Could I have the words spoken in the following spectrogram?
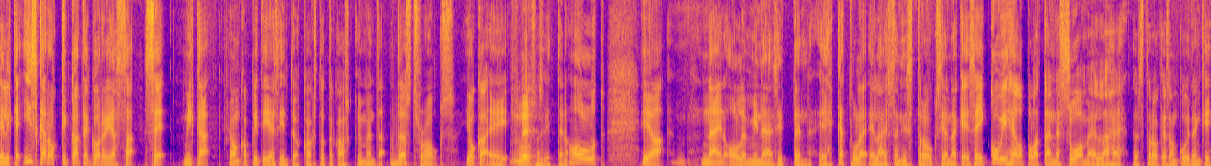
Eli iskarokki-kategoriassa se, mikä, jonka piti esiintyä 2020, The Strokes, joka ei Flowssa sitten ollut. Ja näin ollen minä sitten ehkä tule eläissäni Strokesia näkee. Se ei kovin helpolla tänne Suomeen lähde. Strokes on kuitenkin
